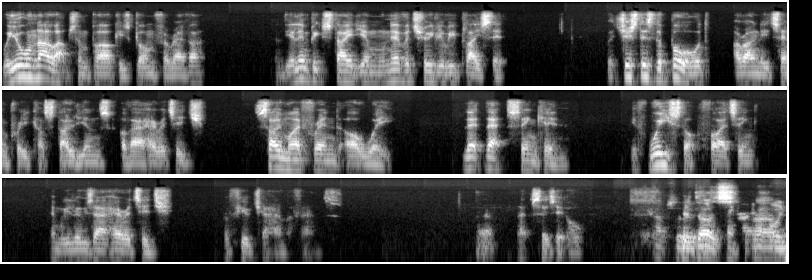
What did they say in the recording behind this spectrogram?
We all know Upton Park is gone forever, and the Olympic Stadium will never truly replace it. But just as the board are only temporary custodians of our heritage, so, my friend, are we. Let that sink in. If we stop fighting, then we lose our heritage for future Hammer fans. Yeah. That says it all. Absolutely. It does. Um.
